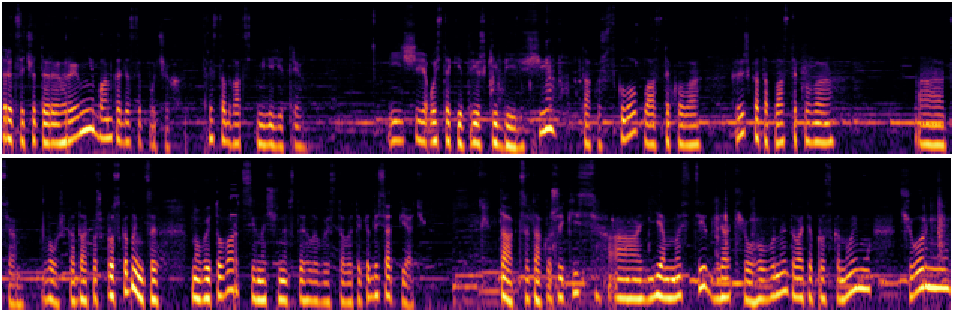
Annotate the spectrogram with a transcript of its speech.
34 гривні, банка для сипучих. 320 мл. І ще ось такі трішки більші. Також скло, пластикова кришка та пластикова а, ця ложка. Також проскануємо. Це новий товар, ціни ще не встигли виставити. 55. Так, це також якісь а, ємності. Для чого вони? Давайте проскануємо. Чорні,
